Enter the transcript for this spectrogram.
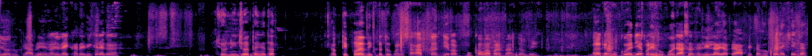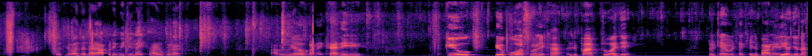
જો રૂખને આપણે એના ને રાખ્યા હતા ગયા જો નહીં જોતા અહીંયા તો ટીપું દેખાતું પણ સાફ કરી દે, પણ ફૂકવવા પડે બાર જમીન કારણ કે હુકવે દે પડે હુકવે આસા લીલા હોય આપણે. આપણી તો હુકવે નાખીએ ને. તો એટલે વાંધો ના. આપણે બીજું નાખ્યા હુકણા આપણે બીજા હુકના નાખ્યા નહીં ક્યુ ક્યુ કોર્સમાં નાખ્યા, એટલે ફાસ્ટ જોવા જાય. રિટાયરમેન્ટ મિનિટ નાખીએ પાણી લઈ જતા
